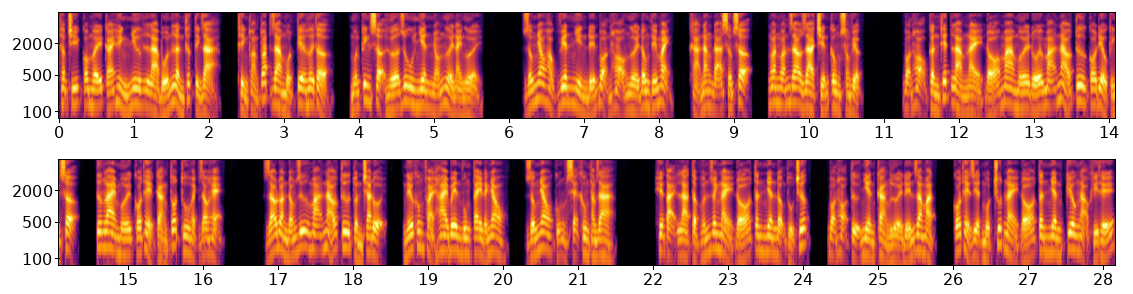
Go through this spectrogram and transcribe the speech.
Thậm chí có mấy cái hình như là bốn lần thức tỉnh giả, thỉnh thoảng toát ra một tia hơi thở, muốn kinh sợ hứa du nhiên nhóm người này người. Giống nhau học viên nhìn đến bọn họ người đông thế mạnh, khả năng đã sớm sợ, ngoan ngoãn giao ra chiến công xong việc. Bọn họ cần thiết làm này, đó ma mới đối mã não tư có điều kính sợ, tương lai mới có thể càng tốt thu hoạch giao hẹ. Giáo đoàn đóng giữ mã não tư tuần tra đội, nếu không phải hai bên vung tay đánh nhau, giống nhau cũng sẽ không tham gia. Hiện tại là tập huấn doanh này, đó tân nhân động thủ trước, bọn họ tự nhiên càng lười đến ra mặt có thể diệt một chút này đó tân nhân kiêu ngạo khí thế,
